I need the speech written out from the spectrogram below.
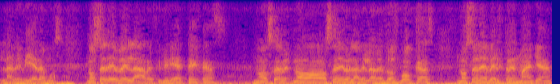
la debiéramos. No se debe la refinería de Texas, no se, no se debe la de, la de Dos Bocas, no se debe el Tren Maya,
